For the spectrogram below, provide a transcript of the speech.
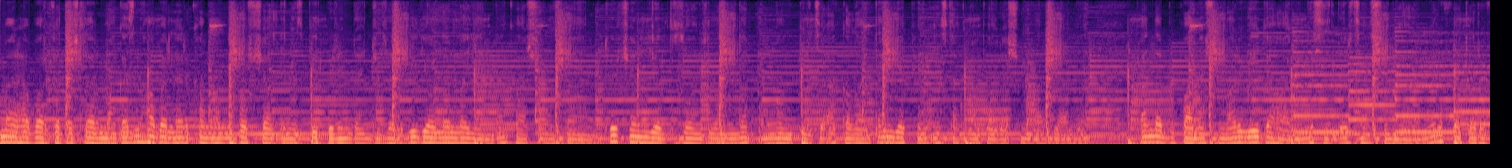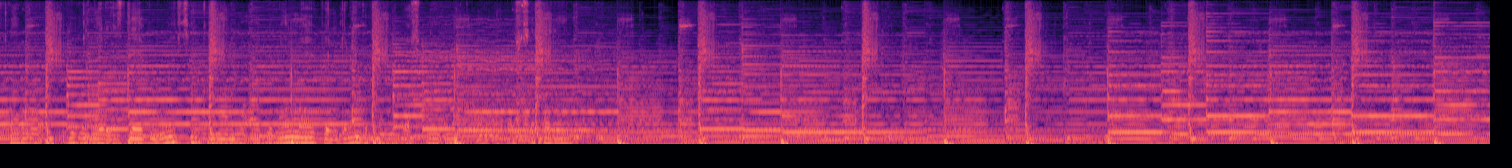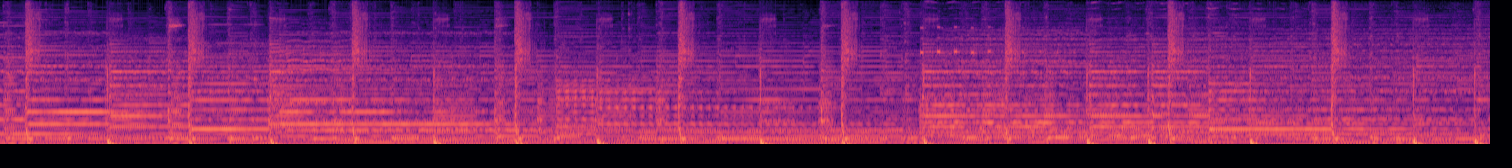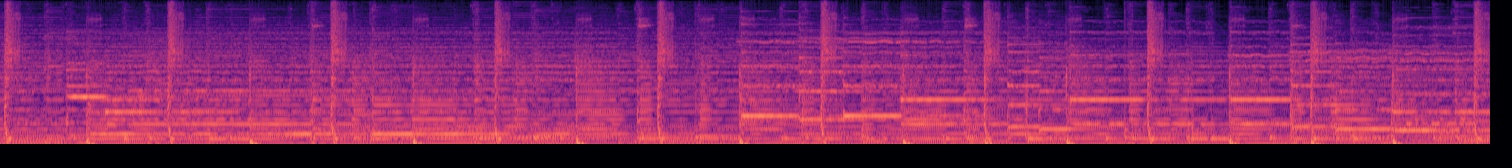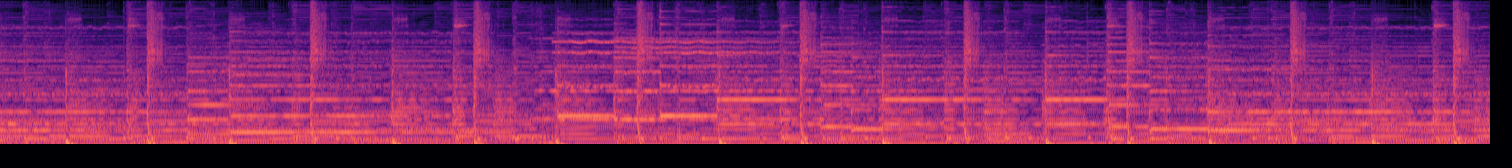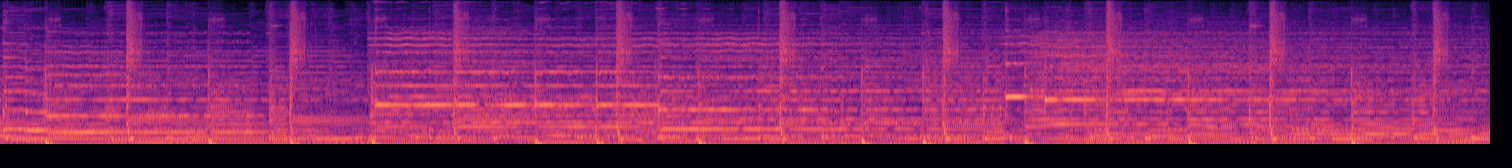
Merhaba arkadaşlar, Magazin Haberleri kanalına hoş geldiniz. Birbirinden güzel videolarla yeniden karşınızdayım. Türkiye'nin yıldız oyuncularından olan Birce Akalay'dan yepyeni Instagram paylaşımlar geldi. Ben de bu paylaşımları video halinde sizler için sunuyorum. Yeni fotoğrafları ve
